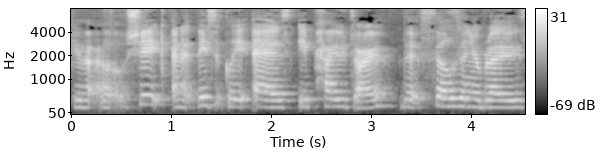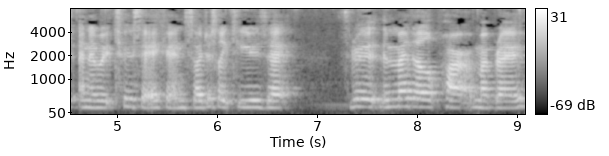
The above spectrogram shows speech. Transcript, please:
give it a little shake and it basically is a powder that fills in your brows in about two seconds so I just like to use it through the middle part of my brow.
